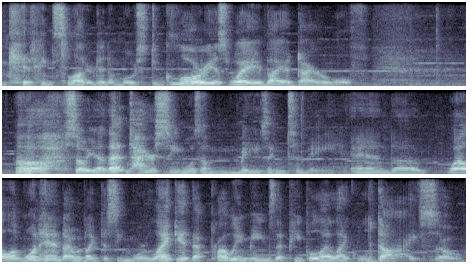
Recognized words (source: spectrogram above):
getting slaughtered in a most glorious way by a dire wolf. Oh, so yeah, that entire scene was amazing to me. And uh, while on one hand I would like to see more like it, that probably means that people I like will die. So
